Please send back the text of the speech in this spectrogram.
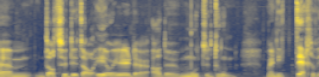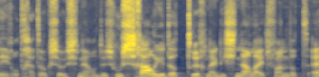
um, dat ze dit al heel eerder hadden moeten doen. Maar die techwereld gaat ook zo snel. Dus hoe schaal je dat terug naar die snelheid van dat hè,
